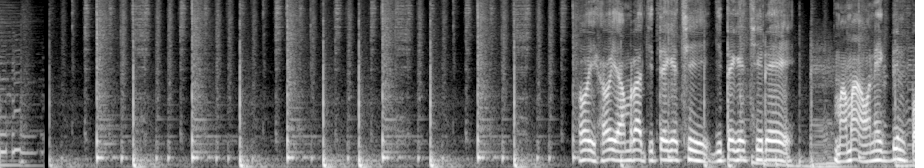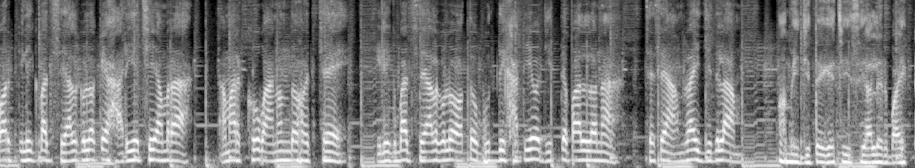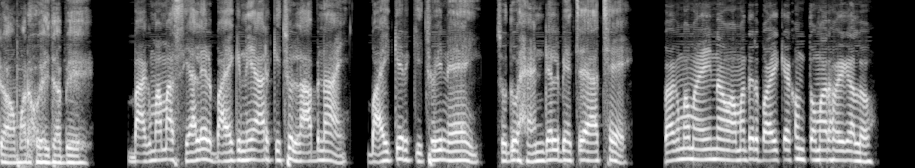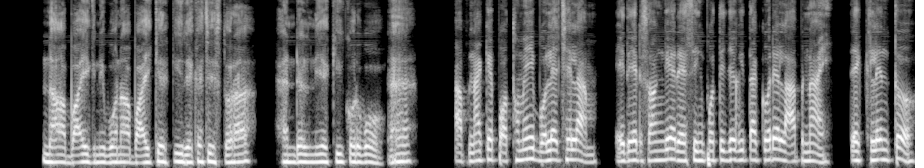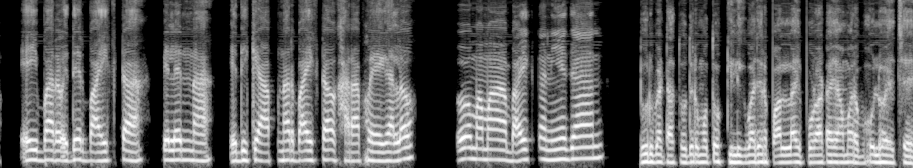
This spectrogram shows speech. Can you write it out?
হই হই আমরা জিতে গেছি জিতে গেছি রে। মামা অনেকদিন পর ক্লিকবাজ শেয়ালগুলোকে হারিয়েছি আমরা। আমার খুব আনন্দ হচ্ছে। ক্লিকবাজ শেয়ালগুলো অত বুদ্ধি খাটিয়েও জিততে পারল না। শেষে আমরাই জিতলাম। আমি জিতে গেছি শিয়ালের বাইকটা আমার হয়ে যাবে। বাঘ মামা শিয়ালের বাইক নিয়ে আর কিছু লাভ নাই। বাইকের কিছুই নেই শুধু হ্যান্ডেল বেঁচে আছে। বাঘ মামা এই নাও আমাদের বাইক এখন তোমার হয়ে গেল। না বাইক নিব না বাইকের কি রেখেছিস তোরা? হ্যান্ডেল নিয়ে কি করব হ্যাঁ? আপনাকে প্রথমেই বলেছিলাম এদের সঙ্গে রেসিং প্রতিযোগিতা করে লাভ নাই। দেখলেন তো? এইবার এদের বাইকটা পেলেন না। এদিকে আপনার বাইকটাও খারাপ হয়ে গেল। ও মামা বাইকটা নিয়ে যান। দূর বেটা তোদের মতো কিলিকবাজের পাল্লায় পড়াটাই আমার ভুল হয়েছে।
